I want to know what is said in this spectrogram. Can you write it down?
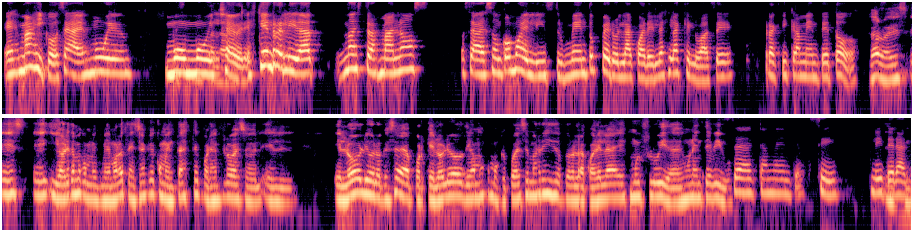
es mágico, o sea, es muy, muy, muy chévere. Es que en realidad nuestras manos, o sea, son como el instrumento, pero la acuarela es la que lo hace prácticamente todo. Claro, es, es eh, y ahorita me, me, llamó la atención que comentaste, por ejemplo, eso, el, el, el óleo lo que sea, porque el óleo, digamos, como que puede ser más rígido, pero la acuarela es muy fluida, es un ente vivo. Exactamente, sí, literal.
